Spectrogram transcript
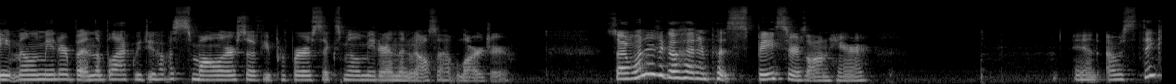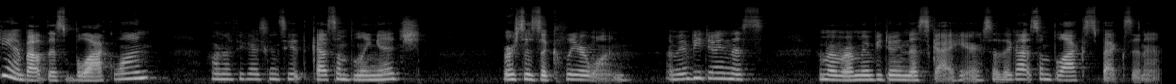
8 millimeter, but in the black we do have a smaller, so if you prefer a 6 millimeter, and then we also have larger. So I wanted to go ahead and put spacers on here. And I was thinking about this black one. I don't know if you guys can see it. got some blingage versus a clear one. I'm going to be doing this, remember, I'm going to be doing this guy here. So they got some black specks in it.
